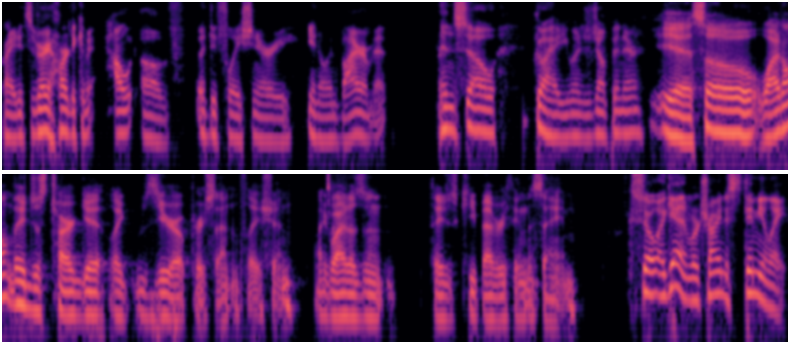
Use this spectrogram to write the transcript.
right, it's very hard to come out of a deflationary, you know, environment. And so, go ahead. You wanted to jump in there? Yeah. So why don't they just target like 0% inflation? Like, why doesn't they just keep everything the same? So again, we're trying to stimulate,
